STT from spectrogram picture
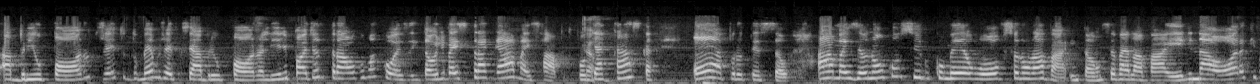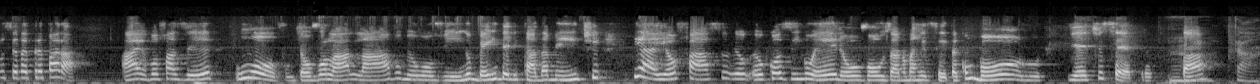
abrir o poro, do, jeito, do mesmo jeito que você abre o poro ali, ele pode entrar alguma coisa. Então ele vai estragar mais rápido, porque então. a casca é a proteção. Ah, mas eu não consigo comer o ovo se eu não lavar. Então você vai lavar ele na hora que você vai preparar. Ah, eu vou fazer um ovo. Então eu vou lá, lavo o meu ovinho bem delicadamente e aí eu faço, eu, eu cozinho ele ou vou usar numa receita com bolo e etc. Uhum, tá? Tá.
